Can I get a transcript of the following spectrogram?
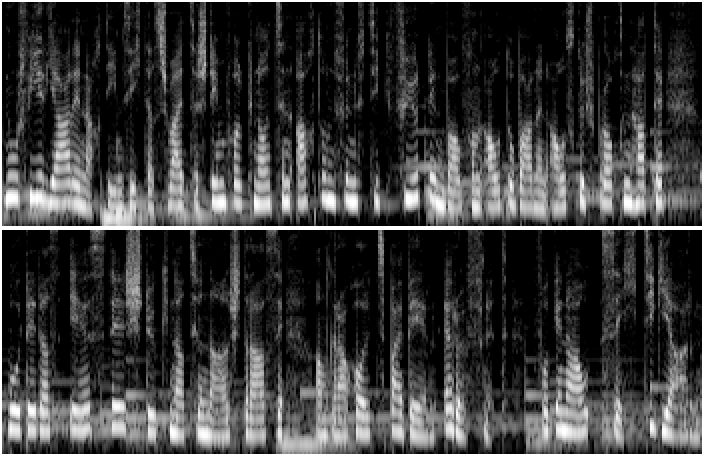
Nur vier Jahre nachdem sich das Schweizer Stimmvolk 1958 für den Bau von Autobahnen ausgesprochen hatte, wurde das erste Stück Nationalstraße am Grauholz bei Bern eröffnet, vor genau 60 Jahren.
